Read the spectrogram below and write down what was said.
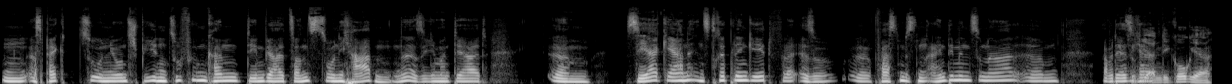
einen Aspekt zu Unions Spiel hinzufügen kann, den wir halt sonst so nicht haben. Ne? Also jemand, der halt ähm, sehr gerne ins Tripling geht, also äh, fast ein bisschen eindimensional, ähm, aber der So sich wie halt, Andi Gogia.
